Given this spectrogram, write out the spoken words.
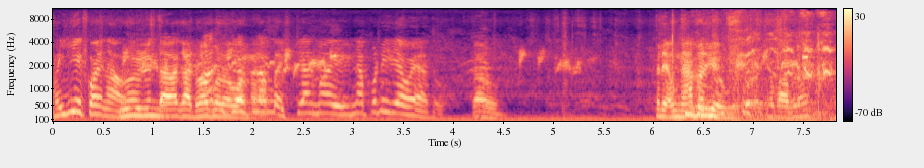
ભાઈએ કોઈ ના હોય. દાડા કાઢવા પડે પેલા બસ સ્ટેન્ડમાં એના પડી રહ્યા હોય આ તો. અરે હું ના કર્યું એવું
